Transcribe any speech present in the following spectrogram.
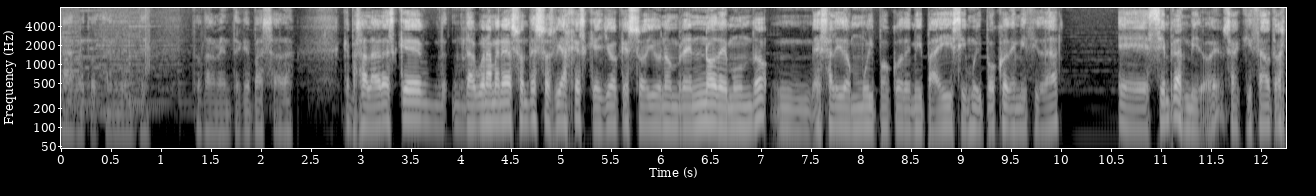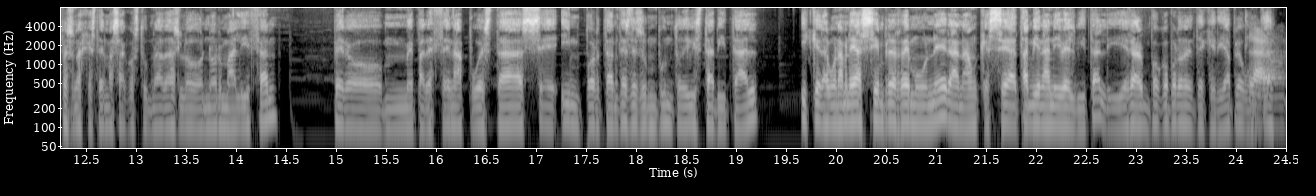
Claro, totalmente. Totalmente, qué pasada. Qué pasada. La verdad es que de alguna manera son de esos viajes que yo, que soy un hombre no de mundo, mm, he salido muy poco de mi país y muy poco de mi ciudad, eh, siempre admiro. ¿eh? O sea, quizá otras personas que estén más acostumbradas lo normalizan, pero me parecen apuestas eh, importantes desde un punto de vista vital y que de alguna manera siempre remuneran, aunque sea también a nivel vital. Y era un poco por donde te quería preguntar.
